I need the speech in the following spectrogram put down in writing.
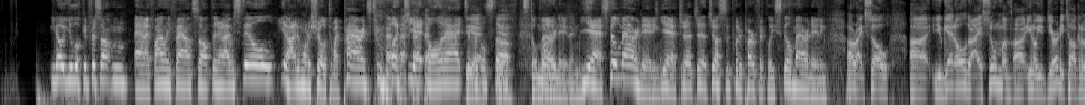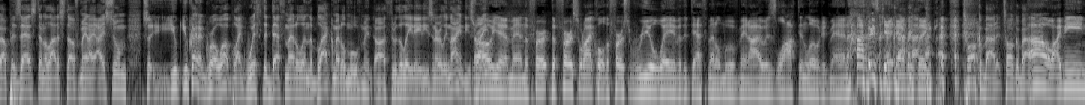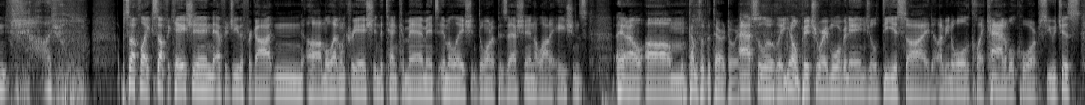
you know, you're looking for something, and I finally found something, and I was still, you know, I didn't want to show it to my parents too much yet, and all of that typical Yeah, stuff. yeah. Still But, marinating. Yeah, still marinating. Yeah, Ju- Ju- Justin put it perfectly. Still marinating. All right, so uh, you get older. I assume of uh, you know you- you're already talking about possessed and a lot of stuff, man. I, I assume so. You you kind of grow up like with the death metal and the black metal movement uh, through the late '80s and early '90s, right? Oh yeah, man. The first, the first, what I call the first real wave of the death metal movement. I was locked and loaded, man. I was getting everything. Talk about it. Talk about it. Oh, I mean, stuff like Suffocation, Effigy of the Forgotten, uh, Malevolent Creation, The Ten Commandments, Immolation, Dawn of Possession, a lot of Asians, you know. Um, It comes with the territory. Absolutely. You know, Obituary, Morbid Angel, Deicide. I mean, all the like Cannibal Corpse. You just,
